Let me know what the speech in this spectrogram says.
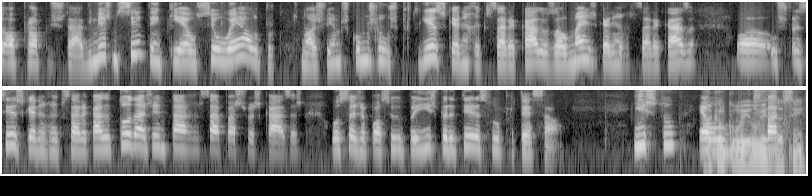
ao, próprio Estado e mesmo sentem que é o seu elo, porque nós vemos como os, os portugueses querem regressar a casa, os alemães querem regressar a casa, os franceses querem regressar a casa, toda a gente está a regressar para as suas casas, ou seja, para o seu país, para ter a sua proteção. Isto é para o, concluir, Luísa, assim.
